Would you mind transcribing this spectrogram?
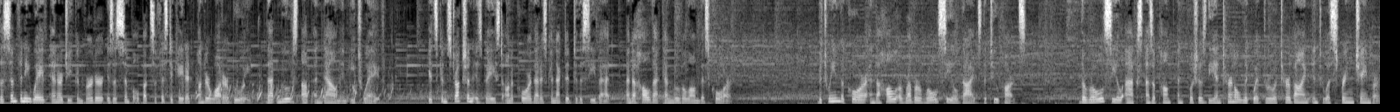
The Symphony Wave Energy Converter is a simple but sophisticated underwater buoy that moves up and down in each wave. Its construction is based on a core that is connected to the seabed, and a hull that can move along this core. Between the core and the hull a rubber roll seal guides the two parts. The roll seal acts as a pump and pushes the internal liquid through a turbine into a spring chamber.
